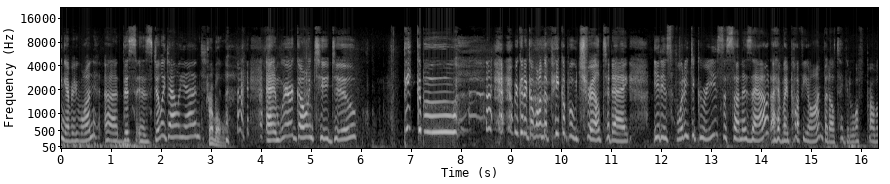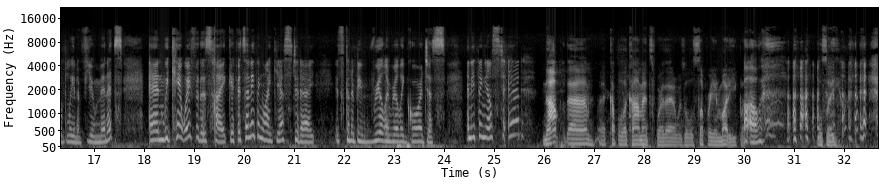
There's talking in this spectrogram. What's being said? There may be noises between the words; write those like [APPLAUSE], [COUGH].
morning, everyone. Uh, this is Dilly Dally and Trouble. [LAUGHS] and we're going to do peekaboo. [LAUGHS] we're going to go on the peekaboo trail today. It is 40 degrees. The sun is out. I have my puffy on, but I'll take it off probably in a few minutes. And we can't wait for this hike. If it's anything like yesterday, it's going to be really, really gorgeous. Anything else to add? No, um, a couple of the comments where that it was a little slippery and muddy, but Uh-oh. [LAUGHS] we'll see.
